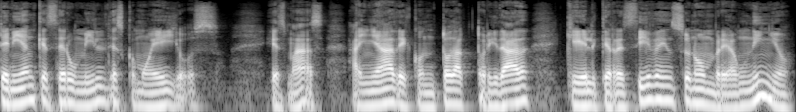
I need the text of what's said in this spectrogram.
tenían que ser humildes como ellos. Es más, añade con toda autoridad que el que recibe en su nombre a un niño,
